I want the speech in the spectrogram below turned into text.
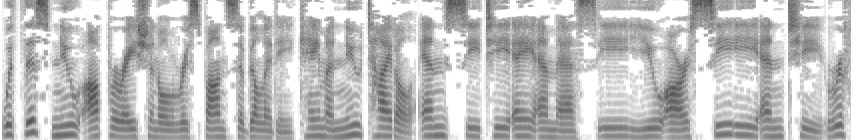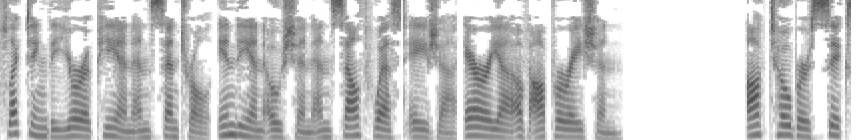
With this new operational responsibility came a new title NCTAMS-EURCENT reflecting the European and Central Indian Ocean and Southwest Asia area of operation. October 6,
